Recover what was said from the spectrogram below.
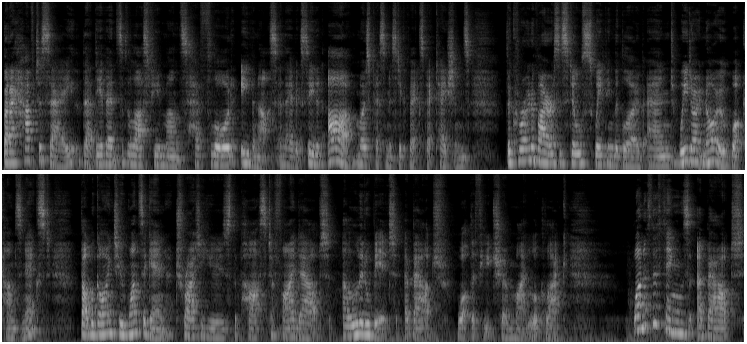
But I have to say that the events of the last few months have floored even us, and they have exceeded our most pessimistic of expectations. The coronavirus is still sweeping the globe, and we don't know what comes next. But we're going to once again try to use the past to find out a little bit about what the future might look like. One of the things about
